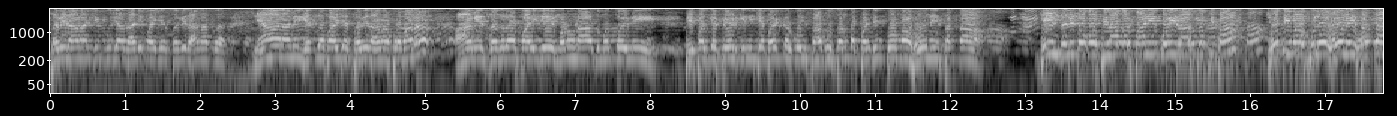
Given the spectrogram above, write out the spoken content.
संविधानाची पूजा झाली पाहिजे. संविधानाचं ज्ञान आम्ही घेतलं पाहिजे संविधानाप्रमाणे. आम्ही जगलं पाहिजे म्हणून आज म्हणतोय मी. पीपल के पेड़ के नीचे बैठकर कोई साधू संत पंडित पोंगा हो नहीं सकता. दीन दलितों को पिलाकर पानी कोई राष्ट्रपिता ज्योतिबा फुले हो नहीं सकता।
